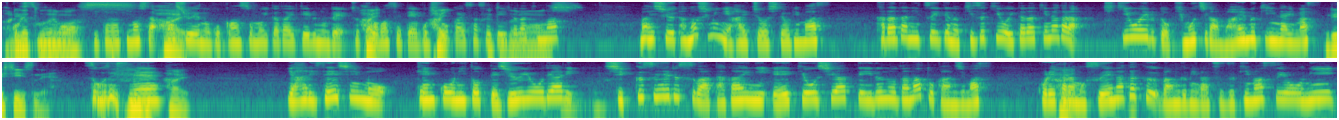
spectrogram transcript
ありがとうございますいただきました。はい来週へのご感想もいただいているので、ちょっと合わせてご紹介させていただきます。ありがとうございます毎週楽しみに拝聴しております。体についての気づきをいただきながら、聞き終えると気持ちが前向きになります。嬉しいですねそうですね。はいやはり精神も健康にとって重要であり、シックスヘルスは互いに影響し合っているのだなと感じます。これからも末永く番組が続きますように、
